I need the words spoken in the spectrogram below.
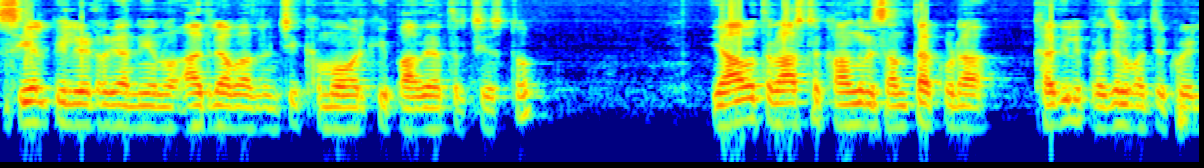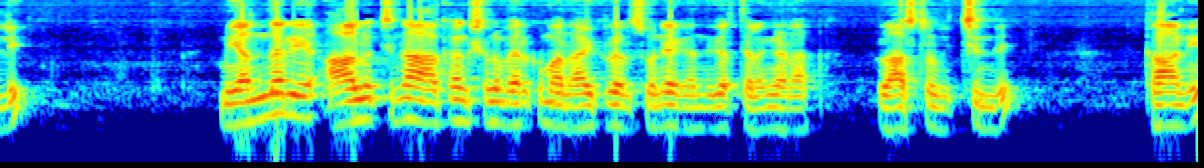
సిఎల్పి లీడర్గా నేను ఆదిలాబాద్ నుంచి ఖమ్మం వరకు పాదయాత్ర చేస్తూ యావత్ రాష్ట్ర కాంగ్రెస్ అంతా కూడా కదిలి ప్రజల మధ్యకు వెళ్ళి మీ అందరి ఆలోచన ఆకాంక్షల మేరకు మా నాయకురాలు సోనియా గాంధీ గారు తెలంగాణ రాష్ట్రం ఇచ్చింది. కానీ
